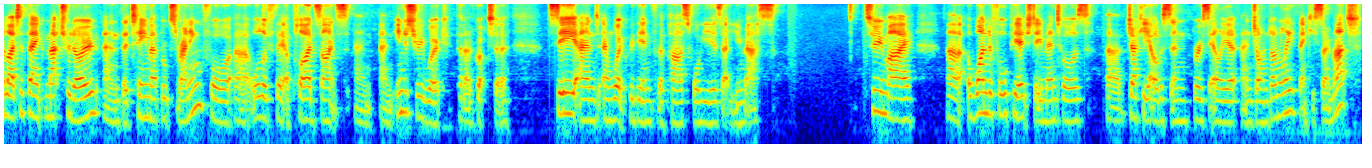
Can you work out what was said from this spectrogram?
I'd like to thank Matt Trudeau and the team at Brooks Running for uh, all of the applied science and, and industry work that I've got to see and, and work within for the past four years at UMass. To my uh, wonderful PhD mentors, uh, Jackie Alderson, Bruce Elliott, and John Donnelly, thank you so much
